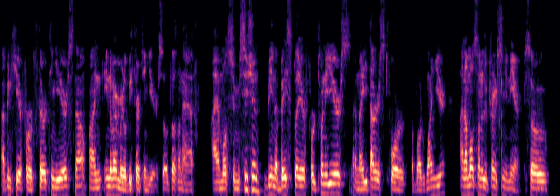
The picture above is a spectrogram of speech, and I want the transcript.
I've been here for 13 years now. in November, it'll be 13 years, so 12 and a half. I am also a musician, being a bass player for 20 years and a guitarist for about one year and I'm also an electronics engineer. So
